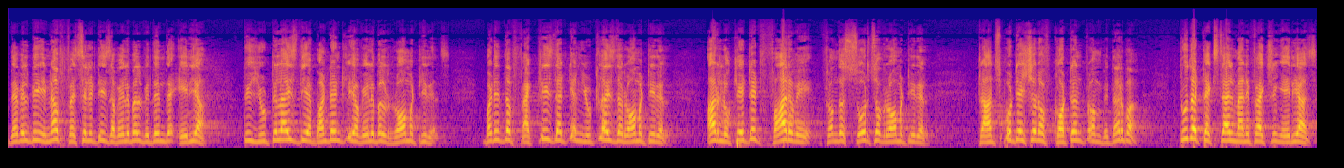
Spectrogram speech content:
there will be enough facilities available within the area to utilize the abundantly available raw materials. But if the factories that can utilize the raw material are located far away from the source of raw material. Transportation of cotton from Vidarbha to the textile manufacturing areas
